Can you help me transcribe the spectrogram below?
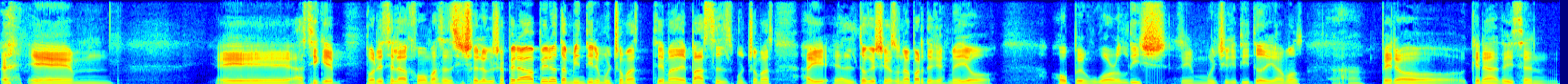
Eh, eh, así que por ese lado es como más sencillo de lo que yo esperaba, pero también tiene mucho más tema de puzzles, mucho más. Ahí, al toque llegas a una parte que es medio open worldish, así, muy chiquitito, digamos, Ajá. pero que nada, te dicen.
